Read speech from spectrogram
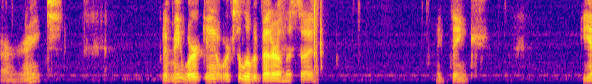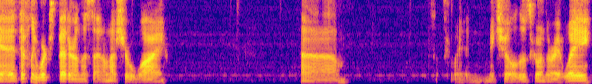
Alright. But it may work. Yeah, it works a little bit better on this side. I think. Yeah, it definitely works better on this side. I'm not sure why. Um, so let's go ahead and make sure all those go in the right way.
